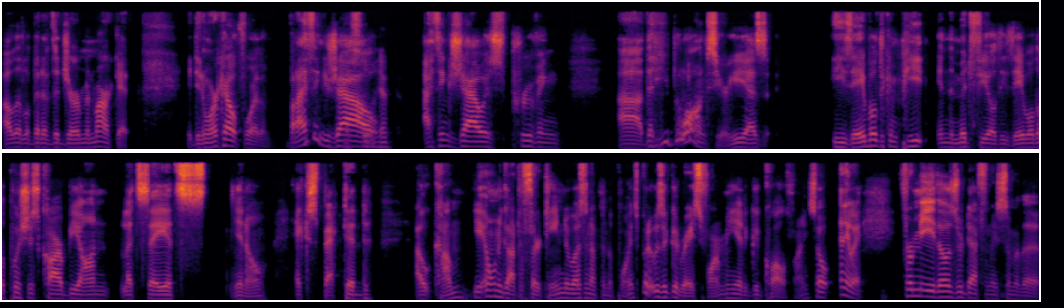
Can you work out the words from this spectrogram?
a little bit of the German market. It didn't work out for them. But I think Zhou, yeah. I think Zhou is proving uh, that he belongs here. He has, he's able to compete in the midfield. He's able to push his car beyond, let's say, it's you know expected outcome. He only got to 13. It wasn't up in the points, but it was a good race for him. He had a good qualifying. So anyway, for me, those were definitely some of the,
